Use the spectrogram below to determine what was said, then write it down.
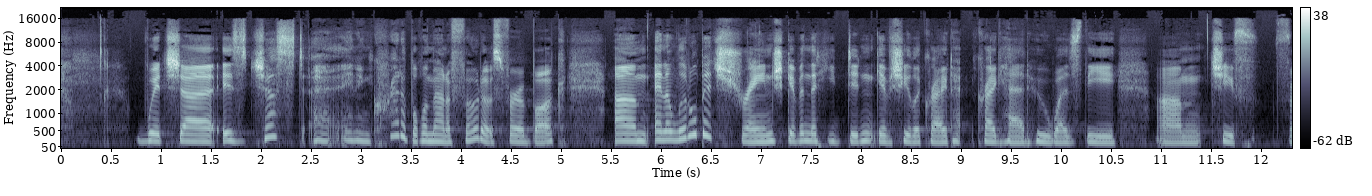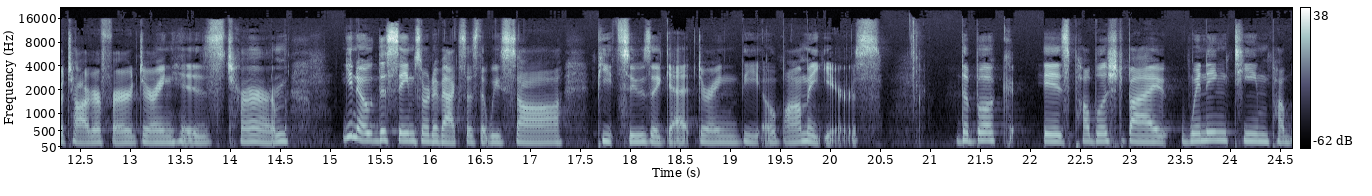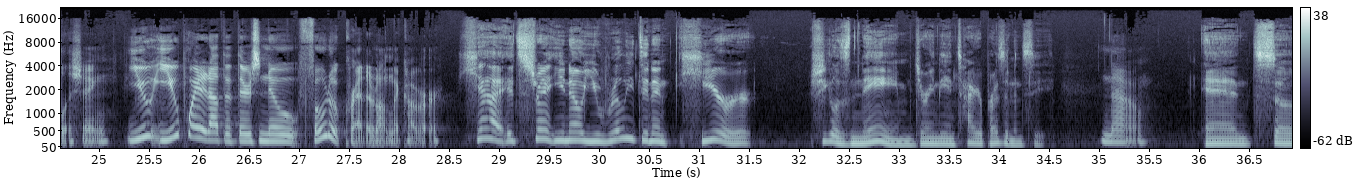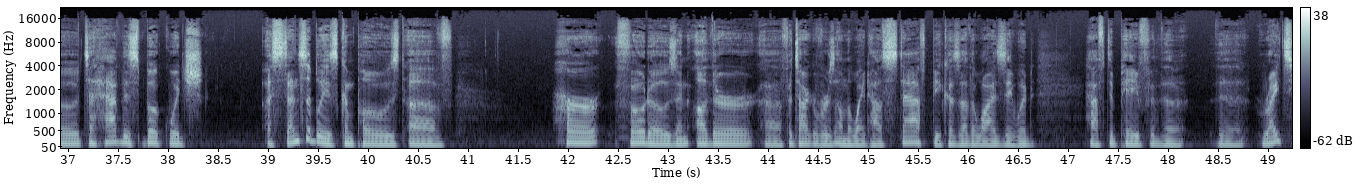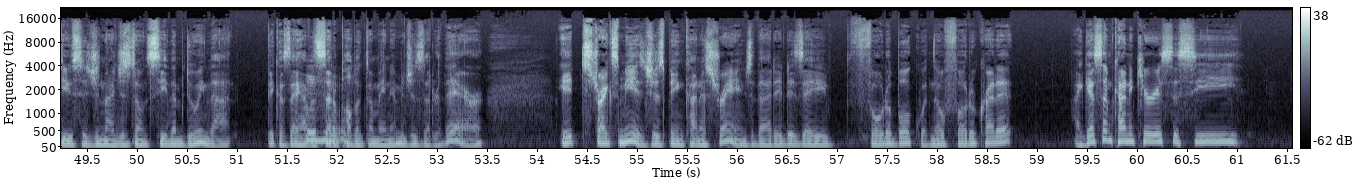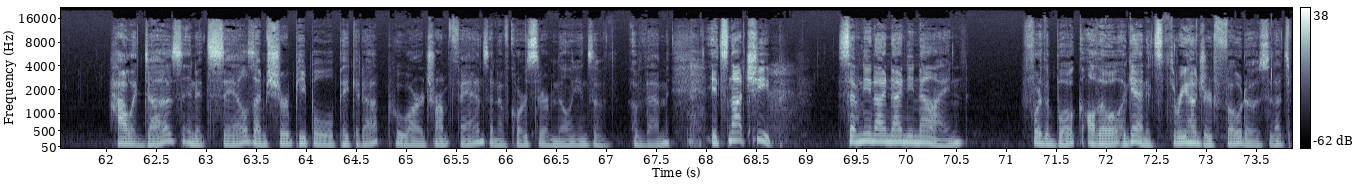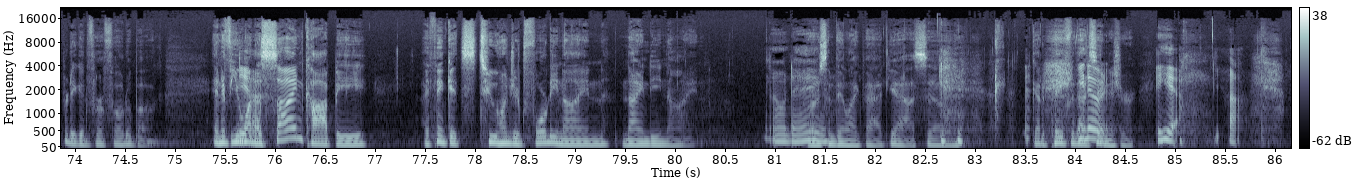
which uh, is just uh, an incredible amount of photos for a book, um, and a little bit strange given that he didn't give Sheila Craig, Craighead, who was the um, chief photographer during his term, you know, the same sort of access that we saw Pete Souza get during the Obama years. The book is published by Winning Team Publishing. You you pointed out that there's no photo credit on the cover. Yeah, it's strange. You know, you really didn't hear Sheila's name during the entire presidency. No. And so to have this book, which ostensibly is composed of her photos and other uh, photographers on the White House staff, because otherwise they would have to pay for the the rights usage, and I just don't see them doing that because they have a set of public domain images that are there. It strikes me as just being kind of strange that it is a photo book with no photo credit. I guess I'm kind of curious to see how it does in its sales. I'm sure people will pick it up who are Trump fans, and of course there are millions of, of them. It's not cheap. $79.99 for the book, although again, it's 300 photos, so that's pretty good for a photo book. And if you want a signed copy, I think it's 249.99 Oh, dang. or something like that. Yeah, so got to pay for that You know, signature. Yeah, yeah.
